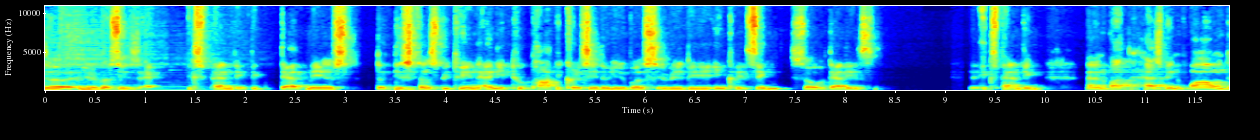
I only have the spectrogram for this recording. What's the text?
The universe is expanding. That means the distance between any two particles in the universe will be increasing. So that is expanding. And what has been found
